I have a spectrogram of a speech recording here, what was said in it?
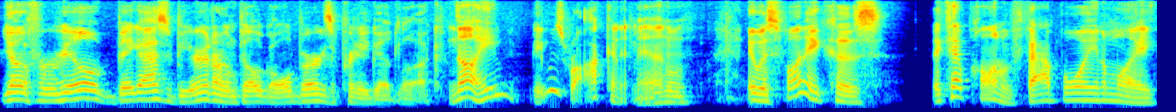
yo for real big ass beard on bill goldberg's a pretty good look No, he he was rocking it, man. Mm-hmm. It was funny because they kept calling him Fat Boy, and I'm like,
